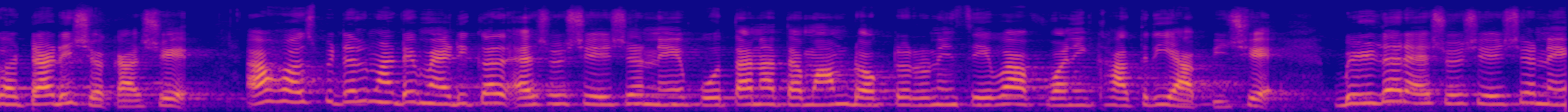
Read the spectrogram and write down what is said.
ઘટાડી શકાશે. આ હોસ્પિટલ માટે મેડિકલ એસોસિએશને પોતાના તમામ ડોક્ટરોની સેવા આપવાની ખાતરી આપી છે. બિલ્ડર એસોસિએશને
